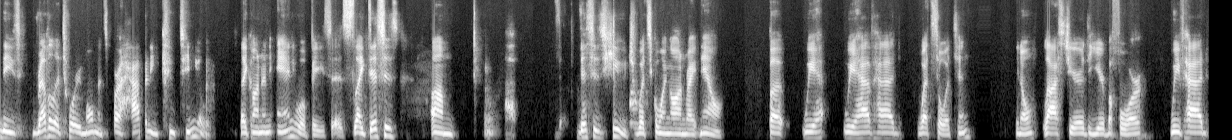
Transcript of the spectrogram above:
these revelatory moments, are happening continually, like on an annual basis. Like this is, um, this is huge. What's going on right now, but we we have had Wet'suwet'en, you know, last year, the year before. We've had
